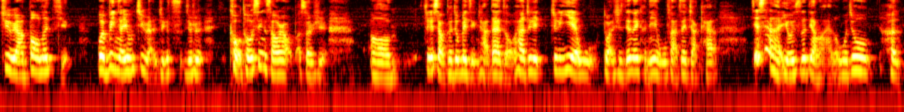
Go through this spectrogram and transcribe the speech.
居然报了警。我也不应该用“居然”这个词，就是口头性骚扰吧，算是。呃，这个小哥就被警察带走，他这个这个业务短时间内肯定也无法再展开了。接下来有意思的点来了，我就很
